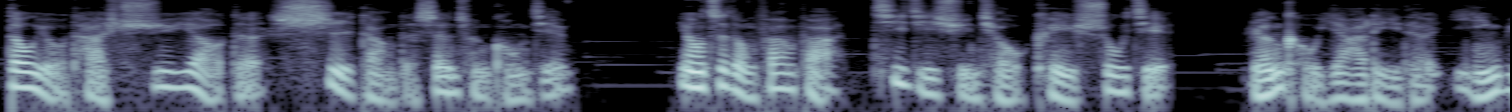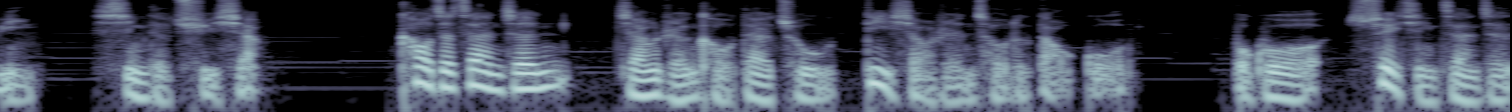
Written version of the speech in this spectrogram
都有它需要的适当的生存空间。用这种方法，积极寻求可以疏解人口压力的引领新的去向，靠着战争将人口带出地小人稠的岛国。不过，遂行战争。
